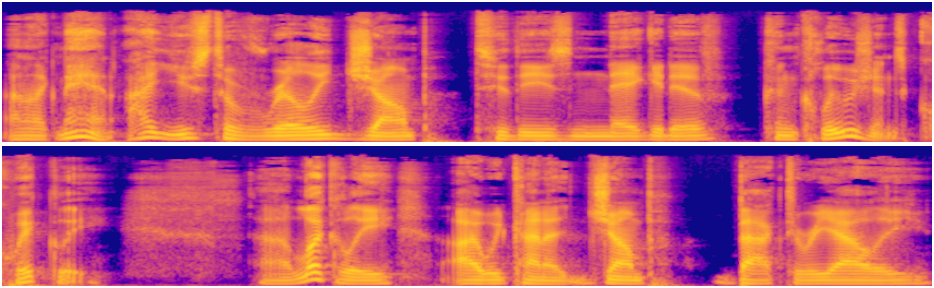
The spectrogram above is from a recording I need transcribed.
I'm like, man, I used to really jump to these negative conclusions quickly. Uh, luckily, I would kind of jump back to reality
